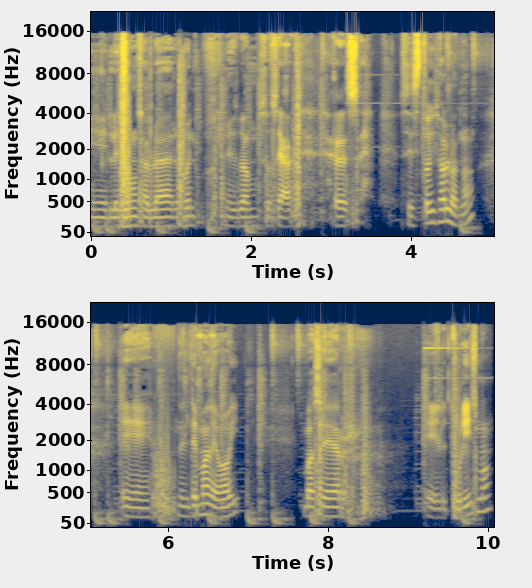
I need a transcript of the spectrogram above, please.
Eh, les vamos a hablar, bueno, les vamos, o sea, si estoy solo, ¿no? Eh, el tema de hoy va a ser el turismo,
